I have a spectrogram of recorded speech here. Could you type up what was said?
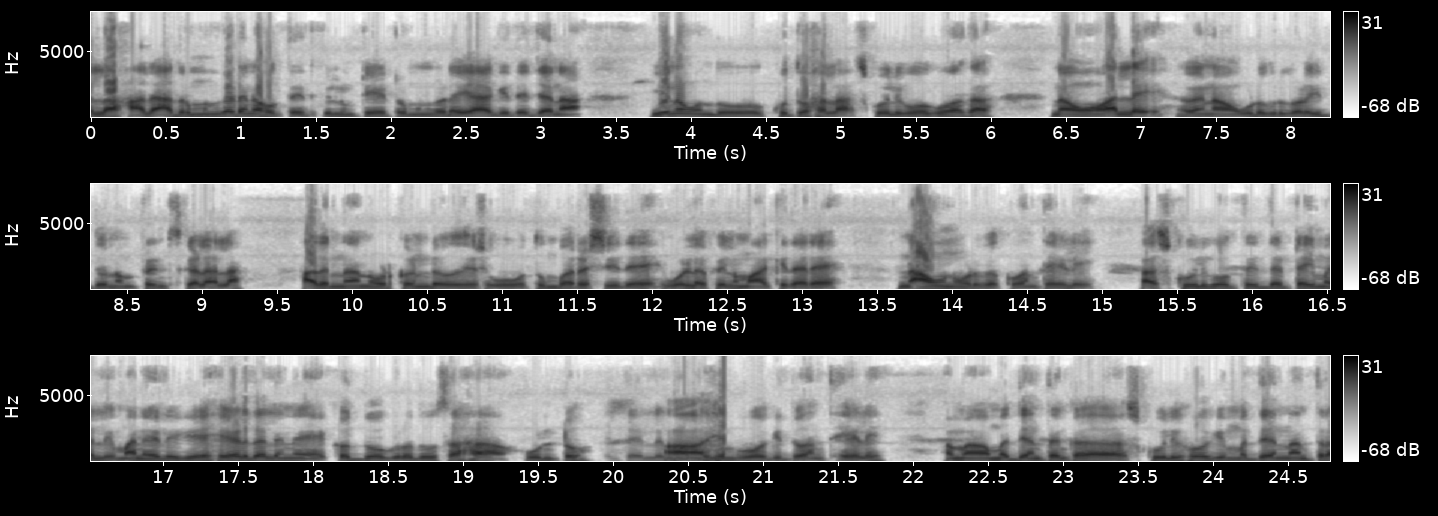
ಎಲ್ಲ ಅಲ್ಲ ಅದ್ರ ಮುಂದ್ಗಡೆನೇ ಹೋಗ್ತಾ ಇದ್ವಿ. ಫಿಲ್ಮ್ ಥಿಯೇಟರ್ ಮುಂದ್ಗಡೆ ಹೇಗಿದೆ ಜನ. ಏನೋ ಒಂದು ಕುತೂಹಲ. ಸ್ಕೂಲಿಗೆ ಹೋಗುವಾಗ ನಾವು ಅಲ್ಲೇ ನಾವು ಹುಡುಗರುಗಳು ಇದ್ದು ನಮ್ಮ ಫ್ರೆಂಡ್ಸ್ಗಳೆಲ್ಲ ಅದನ್ನು ನೋಡ್ಕೊಂಡು ಓ ತುಂಬ ರಶ್ ಇದೆ ಒಳ್ಳೆ ಫಿಲ್ಮ್ ಹಾಕಿದ್ದಾರೆ ನಾವು ನೋಡಬೇಕು ಅಂತೇಳಿ ಆ ಸ್ಕೂಲ್ಗೆ ಹೋಗ್ತಾ ಇದ್ದ ಟೈಮಲ್ಲಿ ಮನೆಯಲ್ಲಿಗೆ ಹೇಳ್ದಲ್ಲೇ ಕದ್ದು ಹೋಗಿರೋದು ಸಹ ಉಂಟು. ಹೋಗಿದ್ದು ಅಂತ ಹೇಳಿ ಮಧ್ಯಾಹ್ನ ತನಕ ಸ್ಕೂಲಿಗೆ ಹೋಗಿ ಮಧ್ಯಾಹ್ನ ನಂತರ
